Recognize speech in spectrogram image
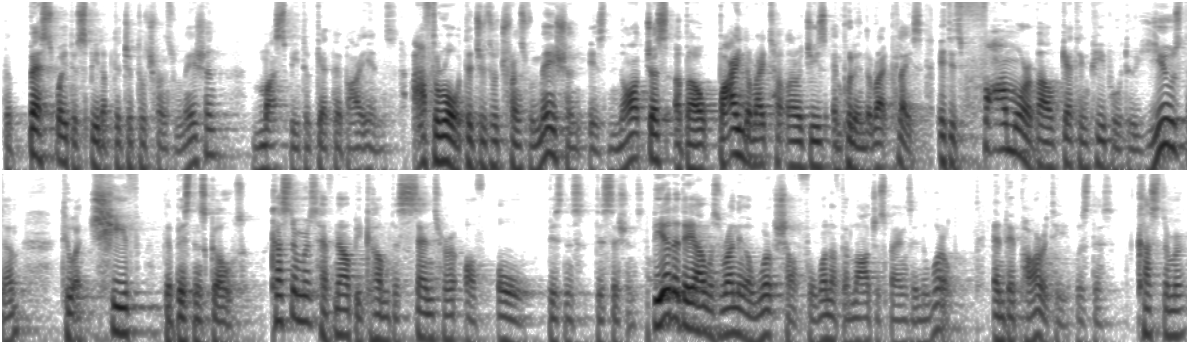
the best way to speed up digital transformation must be to get their buy-ins. After all, digital transformation is not just about buying the right technologies and putting in the right place. It is far more about getting people to use them to achieve the business goals. Customers have now become the center of all business decisions. The other day, I was running a workshop for one of the largest banks in the world, and their priority was this customer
